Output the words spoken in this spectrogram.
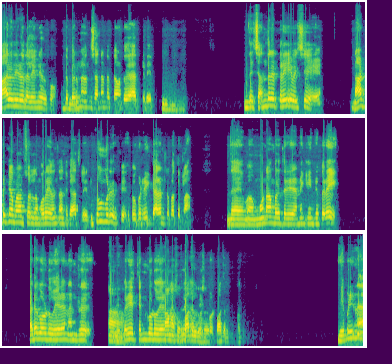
பார்வதியோட தலையிலயும் இருக்கும். இந்த பெருமை வந்து சந்தனத்தை வந்து யாரும் கிடையாது. இந்த சந்திர பிறையை வச்சு நாட்டுக்கு பலன் சொல்ல முறை வந்து அந்த காலத்துல இருக்கு. இப்பவும் கூட இருக்கு. இப்போ கூட கரண்ட்ல பார்த்துக்கலாம். இந்த மூணாம் பரத்திரை அன்னைக்கு இன்று பிறை. வடகோடு உயர நன்று. பிறை தென்கோடு உயர எப்படின்னா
